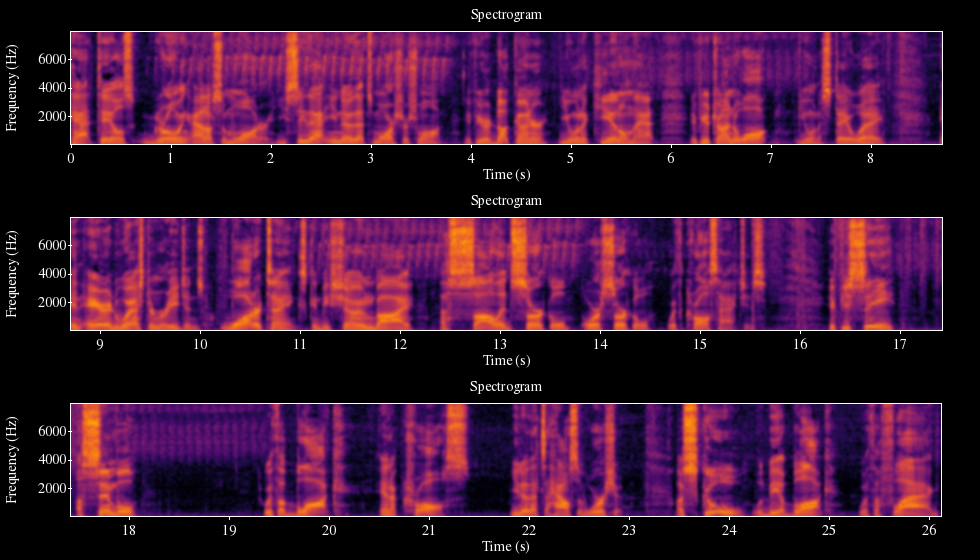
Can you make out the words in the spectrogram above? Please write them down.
cattails growing out of some water. You see that, you know that's marsh or swamp. If you're a duck hunter, you want to key in on that. If you're trying to walk, you want to stay away. In arid western regions, water tanks can be shown by a solid circle or a circle with crosshatches. If you see a symbol with a block and a cross, you know that's a house of worship. A school would be a block with a flag.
